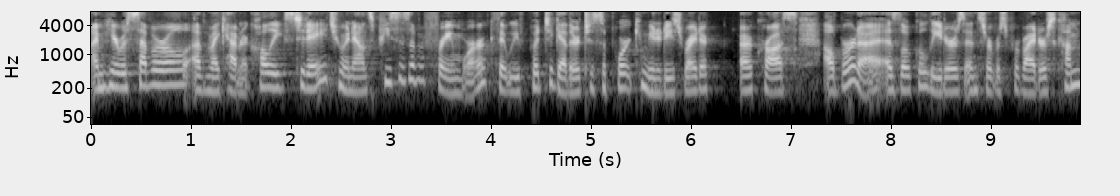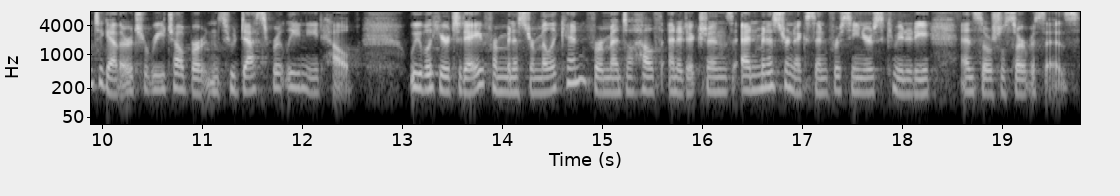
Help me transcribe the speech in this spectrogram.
I'm here with several of my cabinet colleagues today to announce pieces of a framework that we've put together to support communities right across Alberta as local leaders and service providers come together to reach Albertans who desperately need help. We will hear today from Minister Milliken for Mental Health and Addictions and Minister Nixon for Seniors, Community and Social Services.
